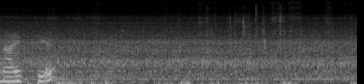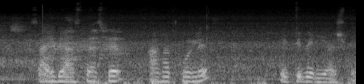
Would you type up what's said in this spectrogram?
নাইফ দিয়ে সাইডে আস্তে আস্তে আঘাত করলে কেকটি বেরিয়ে আসবে।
